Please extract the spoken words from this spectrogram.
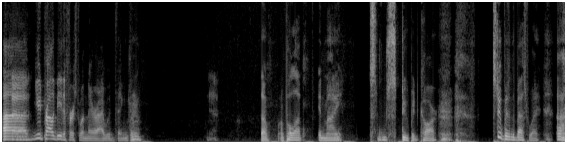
Uh, Uh, you'd probably be the first one there, I would think. Hmm. So I pull up in my s- stupid car. stupid in the best way. Uh,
